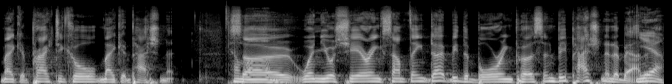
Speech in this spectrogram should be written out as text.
make it practical, make it passionate. Come so when you're sharing something, don't be the boring person. Be passionate about it. Yeah,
